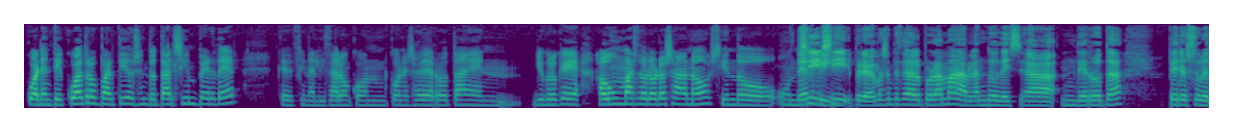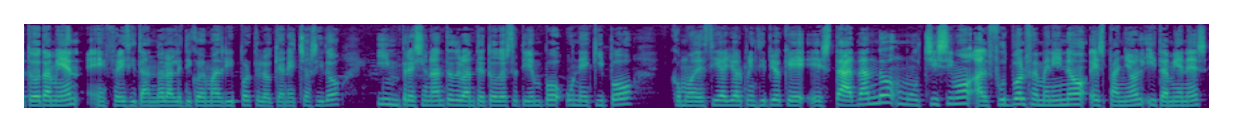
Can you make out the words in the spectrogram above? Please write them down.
44 partidos en total sin perder que finalizaron con, con, esa derrota en, yo creo que aún más dolorosa, ¿no? Siendo un derby. Sí, sí, pero hemos empezado el programa hablando de esa derrota, pero sobre todo también eh, felicitando al Atlético de Madrid porque lo que han hecho ha sido impresionante durante todo este tiempo, un equipo como decía yo al principio, que está dando muchísimo al fútbol femenino español y también es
